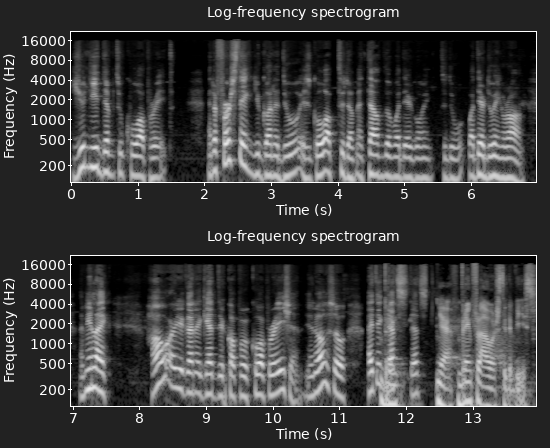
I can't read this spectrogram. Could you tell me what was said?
You need them to cooperate. And the first thing you're gonna do is go up to them and tell them what they're going to do, what they're doing wrong. I mean, like, how are you gonna get their co- cooperation? You know, so I think Bring- that's that's Yeah, bring flowers to the bees.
